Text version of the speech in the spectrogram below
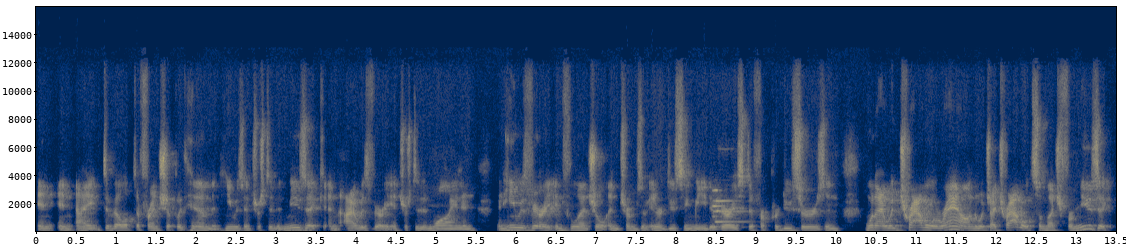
And, and I developed a friendship with him, and he was interested in music, and I was very interested in wine. And, and he was very influential in terms of introducing me to various different producers. And when I would travel around, which I traveled so much for music,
